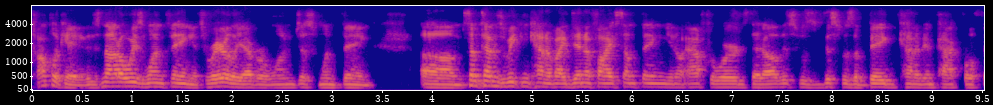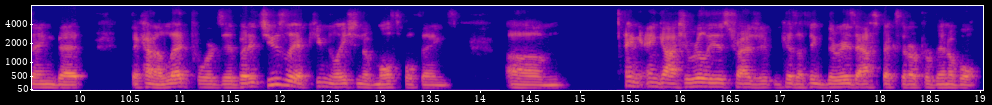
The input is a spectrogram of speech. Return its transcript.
complicated. It's not always one thing. It's rarely ever one just one thing. Um, sometimes we can kind of identify something you know afterwards that oh this was this was a big kind of impactful thing that that kind of led towards it but it's usually accumulation of multiple things. Um, and, and gosh it really is tragic because i think there is aspects that are preventable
